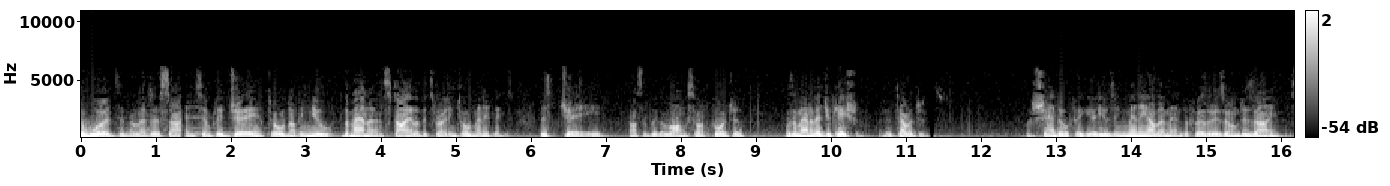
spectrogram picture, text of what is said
words in the letter, signed simply J, told nothing new. The manner and style of its writing told many things. This J, possibly the long-sought forger, was a man of education and intelligence. A shadow figure using many other men to further his own designs.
